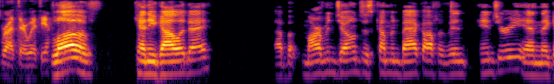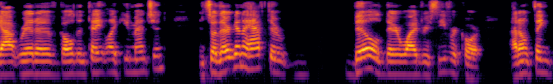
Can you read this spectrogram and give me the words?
Right there with you. Love Kenny Golladay. Uh, but Marvin Jones is coming back off of in- injury, and they got rid of Golden Tate, like you mentioned. And so they're going to have to build their wide receiver core. I don't think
